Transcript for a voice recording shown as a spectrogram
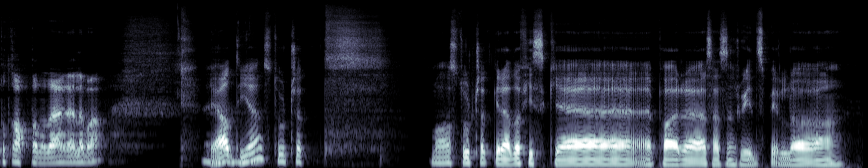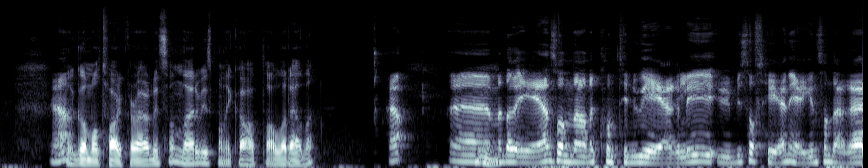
på trappene der, eller hva. Ja, de har stort sett Man har stort sett greid å fiske et par Assassin's Creed-spill og Ja. gammelt Far Cry og litt sånn der, hvis man ikke har hatt det allerede. Ja. Eh, Men det er en sånn der kontinuerlig Ubisoft har en egen sånn derre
